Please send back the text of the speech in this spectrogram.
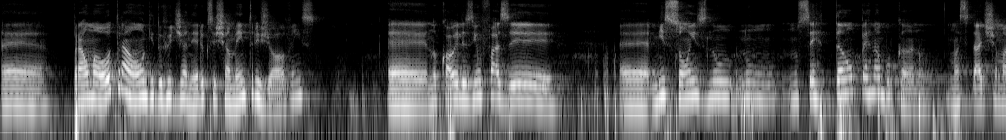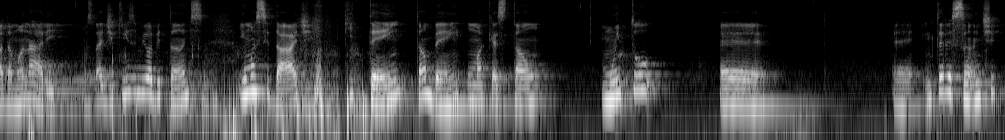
é, para uma outra ONG do Rio de Janeiro que se chama Entre Jovens, é, no qual eles iam fazer é, missões no, no, no, sertão pernambucano, numa cidade chamada Manari, uma cidade de 15 mil habitantes e uma cidade que tem também uma questão muito é, é, interessante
